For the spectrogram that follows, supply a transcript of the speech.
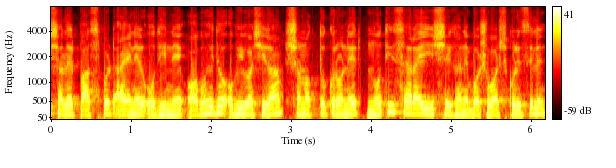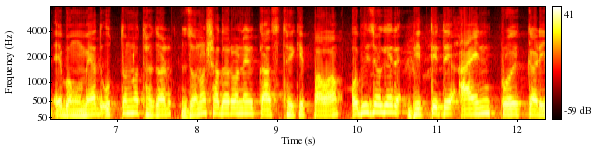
সালের পাসপোর্ট আইনের অধীনে অবৈধ অভিবাসীরা শনাক্তকরণের নথি ছাড়াই সেখানে বসবাস করেছিলেন এবং মেয়াদ উত্তীর্ণ থাকার জনসাধারণের কাছ থেকে পাওয়া অভিযোগের ভিত্তিতে আইন প্রয়োগকারী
